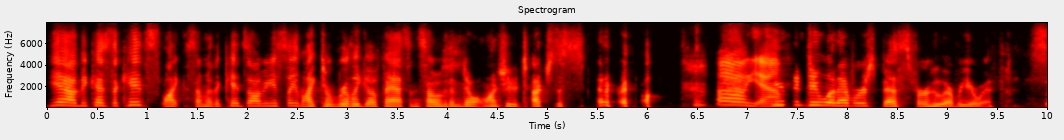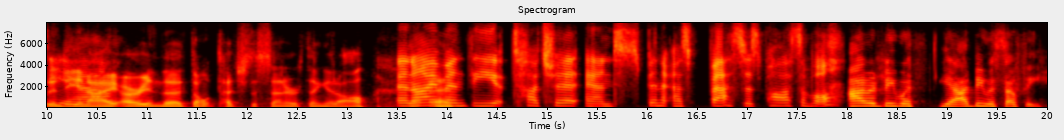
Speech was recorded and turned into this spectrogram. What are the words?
Yeah, because the kids, like some of the kids, obviously like to really go fast, and some of them don't want you to touch the center at all. Oh yeah. You can do whatever's best for whoever you're with. Cindy and I are in the don't touch the center thing at all. And Yeah. I'm Uh, in the touch it and spin it as fast as possible. I would be with, yeah, I'd be with Sophie.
